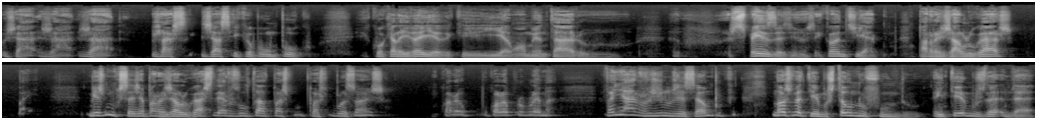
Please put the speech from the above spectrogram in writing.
já, já, já, já, já se acabou um pouco com aquela ideia de que iam aumentar o, as despesas e não sei quantos, e para arranjar lugares. Bem, mesmo que seja para arranjar lugares, se der resultado para as, para as populações, qual é, o, qual é o problema? Venha a regionalização, porque nós batemos tão no fundo, em termos da, da,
